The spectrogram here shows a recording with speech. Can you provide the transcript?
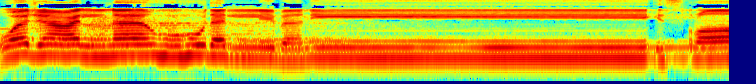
وجعلناه هدى لبني اسرائيل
